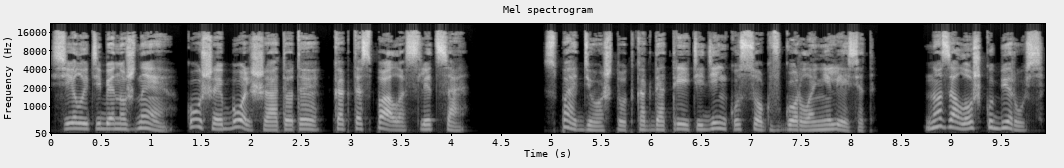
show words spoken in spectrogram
«Силы тебе нужны, кушай больше, а то ты как-то спала с лица». Спадёшь тут, когда третий день кусок в горло не лезет. Но за ложку берусь.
